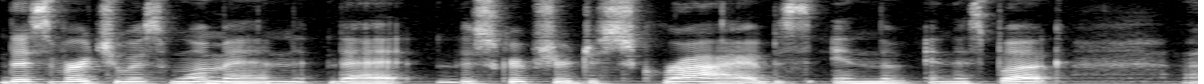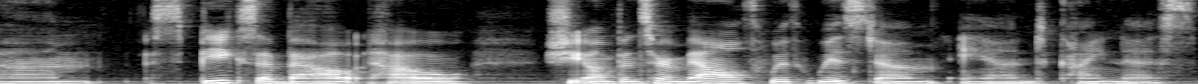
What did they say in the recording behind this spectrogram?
this virtuous woman that the scripture describes in the in this book um, speaks about how she opens her mouth with wisdom and kindness.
